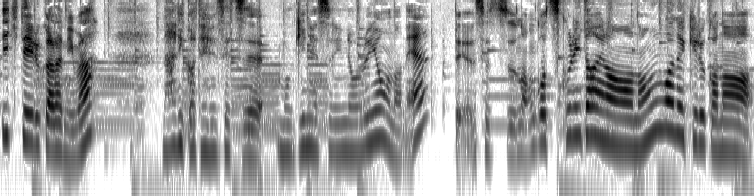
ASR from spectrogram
生きているからには。何か伝説もうギネスに乗るようなね伝説なんか作りたいな何ができるかな。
